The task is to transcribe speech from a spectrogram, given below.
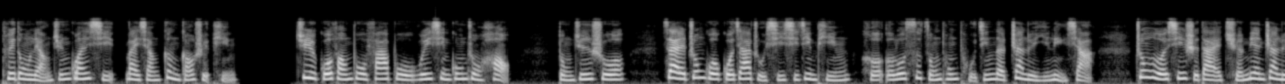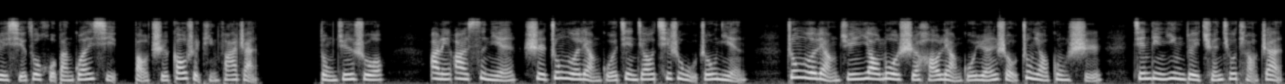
推动两军关系迈向更高水平。据国防部发布微信公众号，董军说，在中国国家主席习近平和俄罗斯总统普京的战略引领下，中俄新时代全面战略协作伙伴关系保持高水平发展。董军说。二零二四年是中俄两国建交七十五周年，中俄两军要落实好两国元首重要共识，坚定应对全球挑战，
